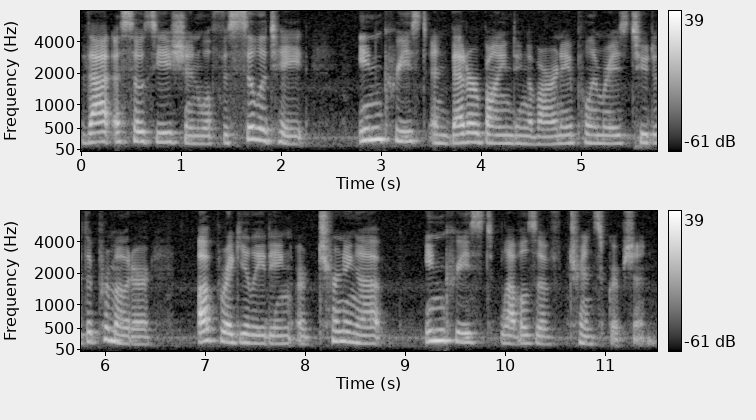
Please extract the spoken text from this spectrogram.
that association will facilitate increased and better binding of RNA polymerase 2 to the promoter, upregulating or turning up increased levels of transcription.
